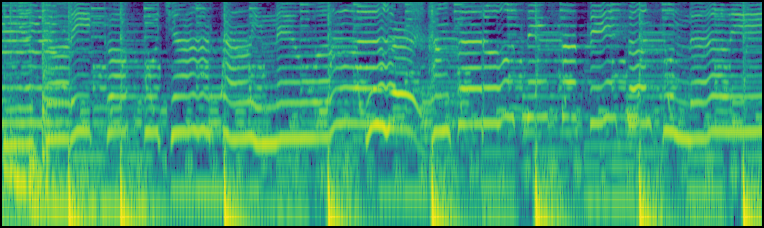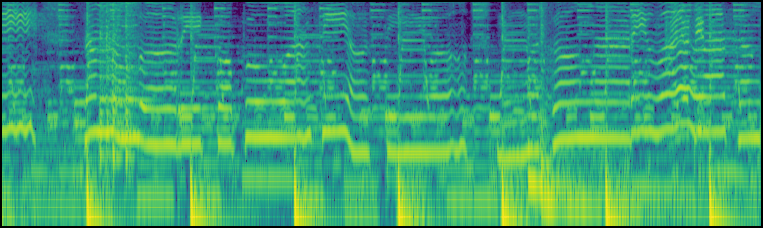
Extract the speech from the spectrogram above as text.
Nyecoriko pujar sing setison pundali Sememberi buang sio-sio Mung mergo ngari welas sang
